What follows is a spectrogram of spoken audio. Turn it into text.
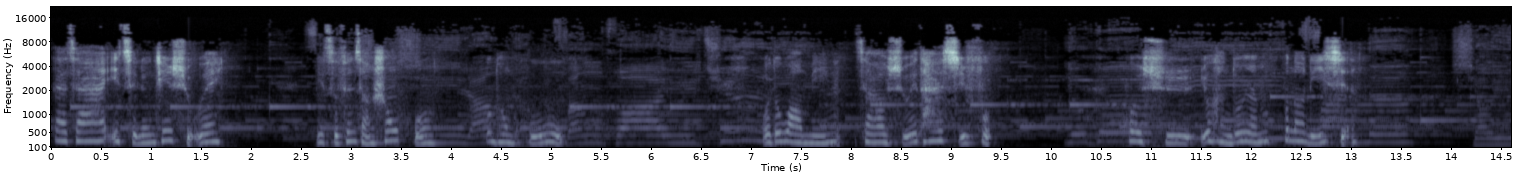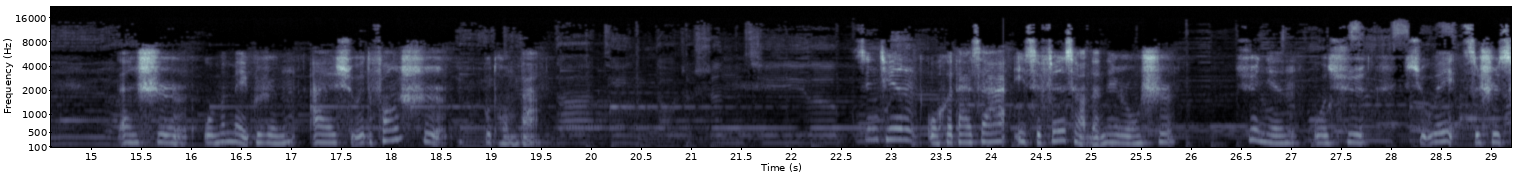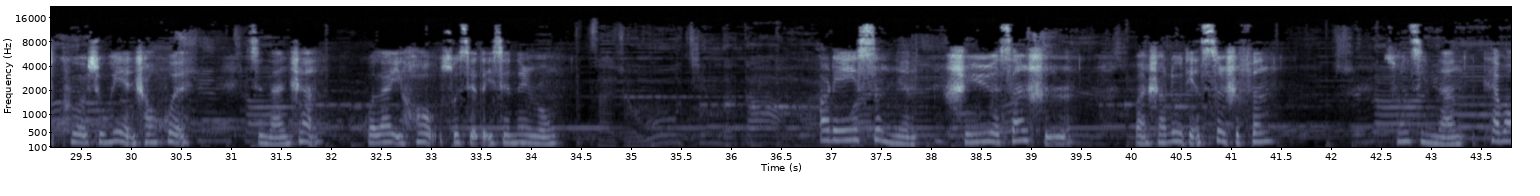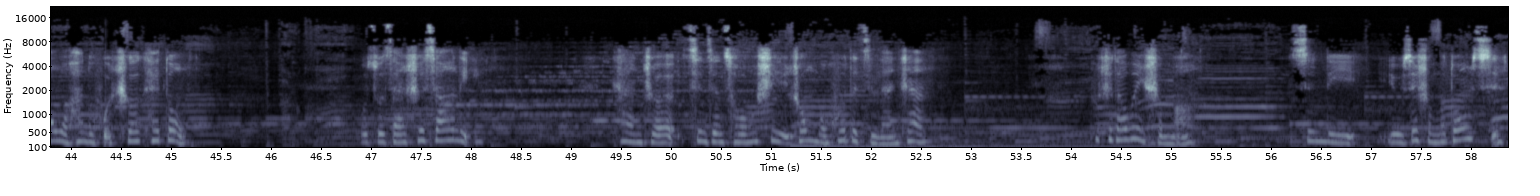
大家一起聆听许巍，彼此分享生活，共同鼓舞。我的网名叫许巍他媳妇，或许有很多人不能理解，但是我们每个人爱许巍的方式不同吧。今天我和大家一起分享的内容是，去年我去许巍此时此刻巡回演唱会济南站回来以后所写的一些内容。二零一四年十一月三十日晚上六点四十分，从济南开往武汉的火车开动，我坐在车厢里。看着渐渐从视野中模糊的济南站，不知道为什么，心里有些什么东西，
